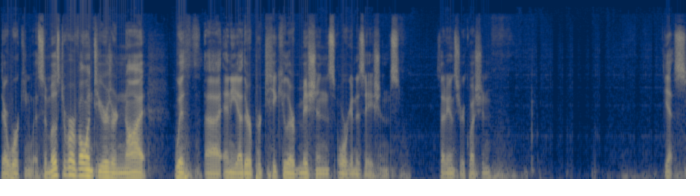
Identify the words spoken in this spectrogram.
they're working with. So most of our volunteers are not with uh, any other particular missions organizations. Does that answer your question? Yes.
